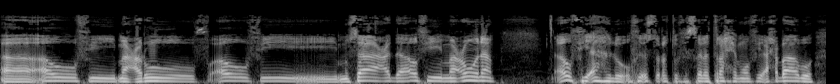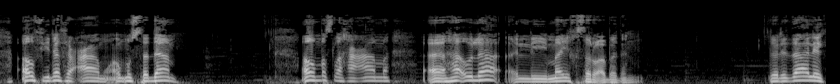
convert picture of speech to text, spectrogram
آه، أو في معروف أو في مساعدة أو في معونة أو في أهله وفي أسرته في صلة رحمه وفي أحبابه أو في نفع عام أو مستدام أو مصلحة عامة. آه، هؤلاء اللي ما يخسروا أبدا. فلذلك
